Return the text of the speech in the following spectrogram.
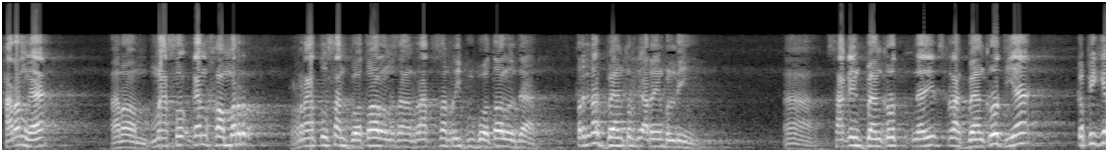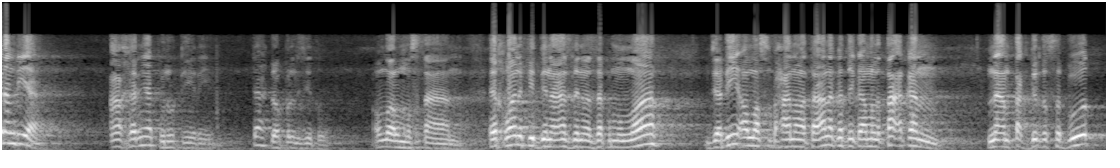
Haram enggak? Haram. Masukkan khamr ratusan botol misalnya ratusan ribu botol udah ternyata bangkrut di orang yang beli nah, saking bangkrut nanti setelah bangkrut dia kepikiran dia akhirnya bunuh diri dah double di situ Allah musta'an ikhwani fi din azza wa jadi Allah Subhanahu wa taala ketika meletakkan enam takdir tersebut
